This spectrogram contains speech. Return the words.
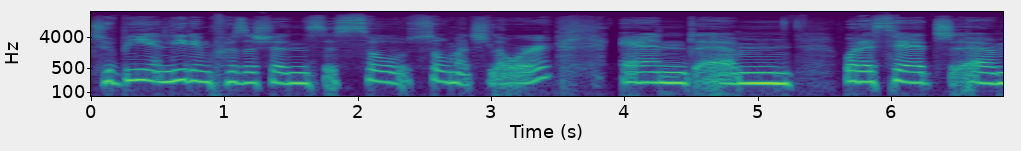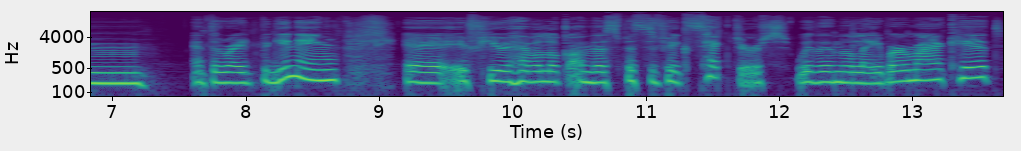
to be in leading positions is so so much lower and um, what i said um, at the right beginning, uh, if you have a look on the specific sectors within the labor market,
